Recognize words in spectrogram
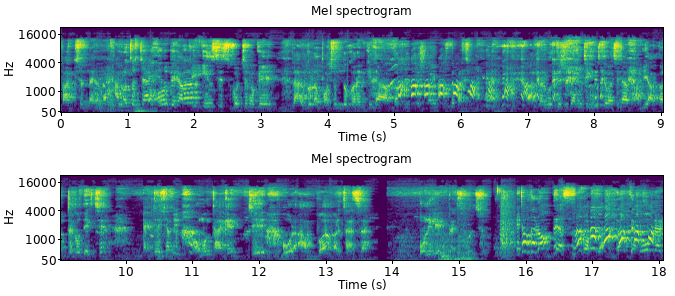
পাচ্ছেন না আমরা তো চাই আপনি ইনসিস্ট করছেন ওকে লাল গোলাপ পছন্দ করেন কিনা? আপনার উদ্দেশ্য আমি বুঝতে পারছি না। আপনার উদ্দেশ্যটা আমি ঠিক বুঝতে পারছি না। ভাবি আপনারটাকেও দেখছে। একটা হিসাবে কমন থাকে যে ওর আব্বা আর চাচা উনি লেট প্রাইস এটা আমাদের রক্তে আছে না লেট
